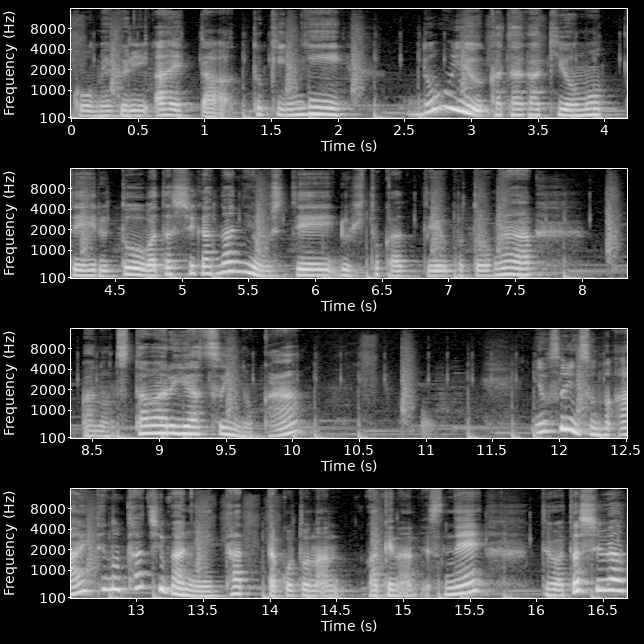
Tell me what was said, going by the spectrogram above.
こう巡り会えた時にどういう肩書きを持っていると私が何をしている人かっていうことがあの伝わりやすいのか要するにその相手の立場に立ったことなわけなんですね。で私は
